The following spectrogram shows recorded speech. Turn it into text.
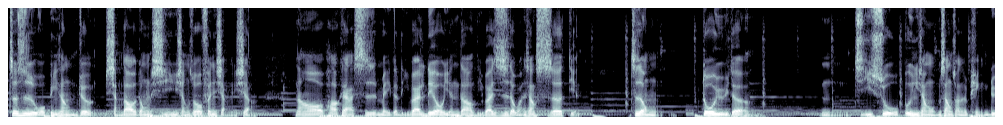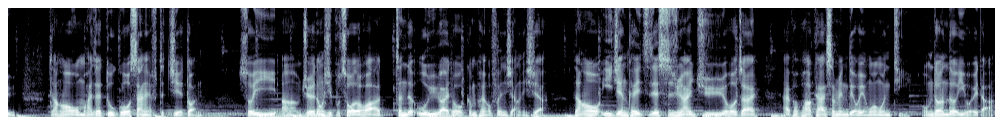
这是我平常就想到的东西，想说分享一下。然后 Podcast 是每个礼拜六延到礼拜日的晚上十二点，这种多余的嗯集数不影响我们上传的频率。然后我们还在度过三 F 的阶段，所以嗯，觉得东西不错的话，真的务必拜托跟朋友分享一下。然后意见可以直接私讯 IG 或在 Apple Podcast 上面留言问问题，我们都很乐意回答。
